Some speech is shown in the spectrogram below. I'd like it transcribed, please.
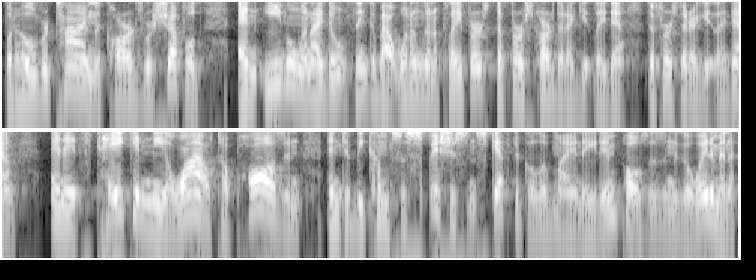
but over time the cards were shuffled, and even when I don't think about what I'm going to play first, the first card that I get laid down, the first that I get laid down, and it's taken me a while to pause and and to become suspicious and skeptical of my innate impulses and to go, wait a minute,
